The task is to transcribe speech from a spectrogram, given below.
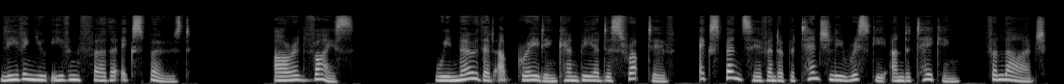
leaving you even further exposed. Our advice We know that upgrading can be a disruptive, expensive, and a potentially risky undertaking, for large,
